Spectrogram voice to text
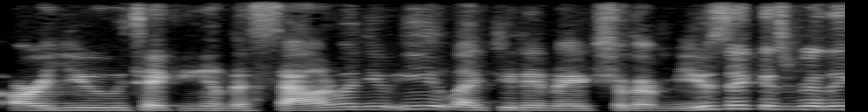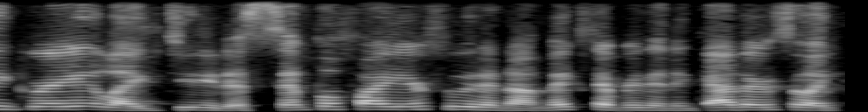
are you taking in the sound when you eat? Like, do you need to make sure the music is really great? Like, do you need to simplify your food and not mix everything together? So, like,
